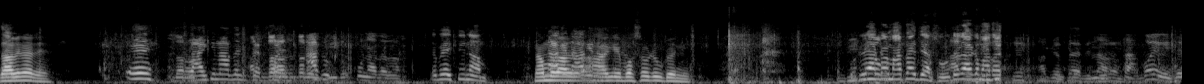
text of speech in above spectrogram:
যাবি না রে। এ না এবার তুই নাম। নাম আগে বসা উঠে উঠে নি। মাথায় আসো ওটার আগে মাথায় না, থাক, হয়ে গেছে,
